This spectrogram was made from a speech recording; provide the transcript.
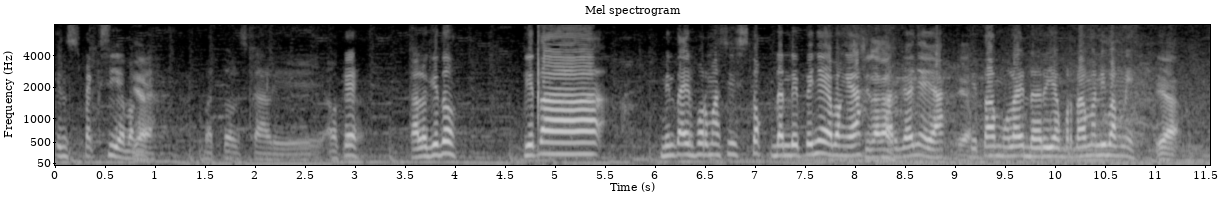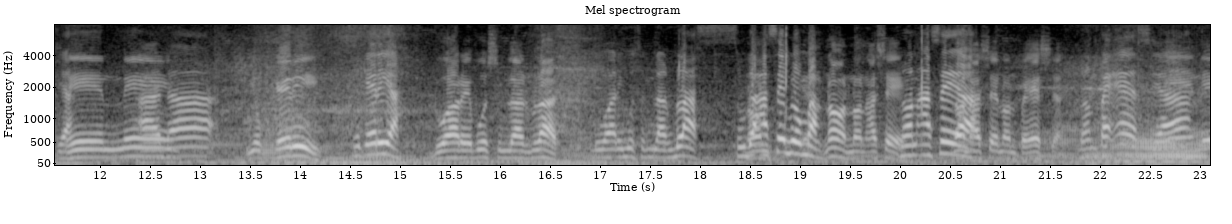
inspeksi ya bang ya. Ya. betul sekali oke kalau gitu kita minta informasi stok dan DP-nya ya bang ya Silakan. harganya ya Ya. kita mulai dari yang pertama nih bang nih Ya. Ya. Ini ada New Carry ya 2019. 2019 sudah Non- AC belum bang Non, non AC. non AC Non ya AC, non PS ya. non PS ya Ini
